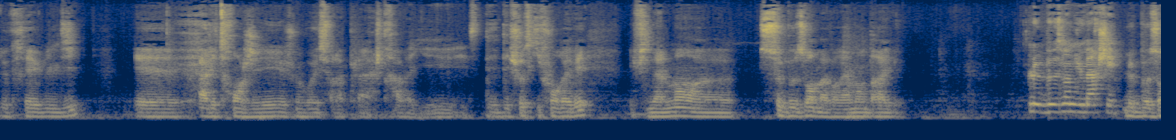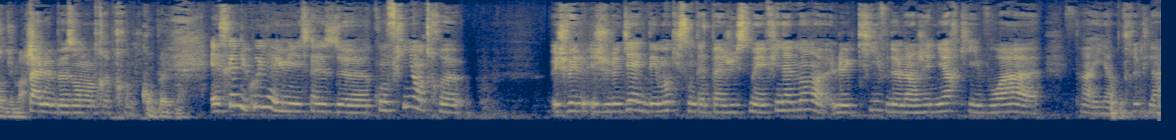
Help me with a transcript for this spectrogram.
de créer Wildy. Et à l'étranger, je me voyais sur la plage travailler. C'était des choses qui font rêver. Et finalement, euh, ce besoin m'a vraiment drivé. Le besoin du marché. Le besoin du marché. Pas le besoin d'entreprendre. Complètement. Est-ce que du coup, il y a eu une espèce de conflit entre. Je, vais, je le dis avec des mots qui sont peut-être pas justes, mais finalement, le kiff de l'ingénieur qui voit. Euh, il y a un truc là.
